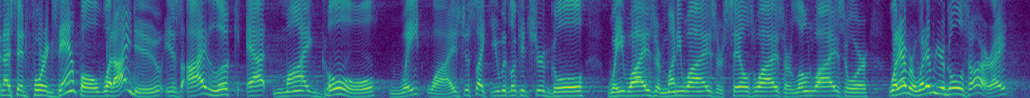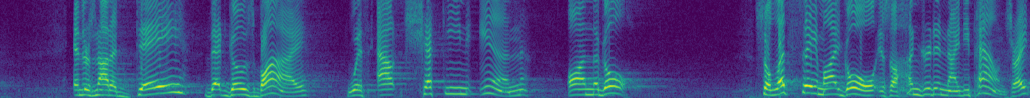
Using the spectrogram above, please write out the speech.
And I said, for example, what I do is I look at my goal weight wise, just like you would look at your goal weight wise or money wise or sales wise or loan wise or whatever, whatever your goals are, right? And there's not a day that goes by without checking in on the goal. So let's say my goal is 190 pounds, right?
